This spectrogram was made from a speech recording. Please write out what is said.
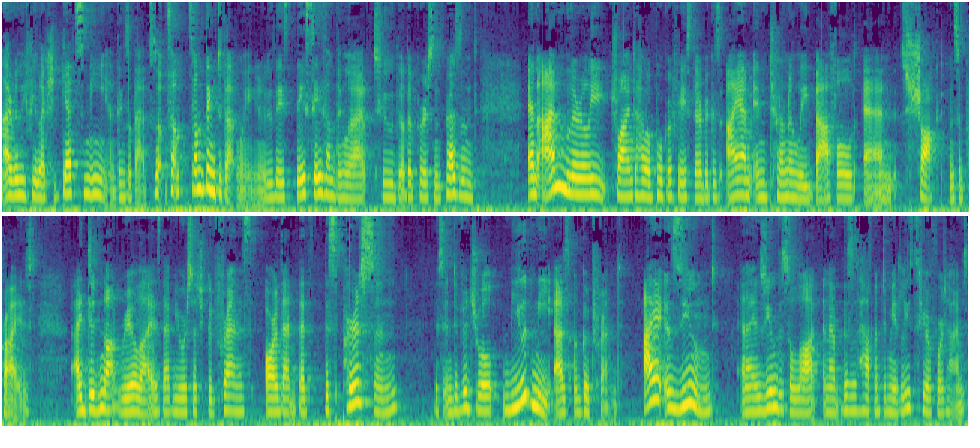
I really feel like she gets me and things like that. So some, something to that way, you know, they, they say something like that to the other person present and I'm literally trying to have a poker face there because I am internally baffled and shocked and surprised. I did not realize that we were such good friends or that, that this person, this individual, viewed me as a good friend. I assumed, and I assumed this a lot, and I, this has happened to me at least three or four times.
